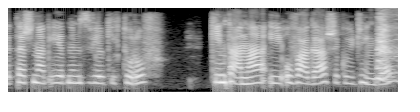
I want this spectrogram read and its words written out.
y, też na jednym z wielkich turów Quintana i uwaga, szykuj jingle.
